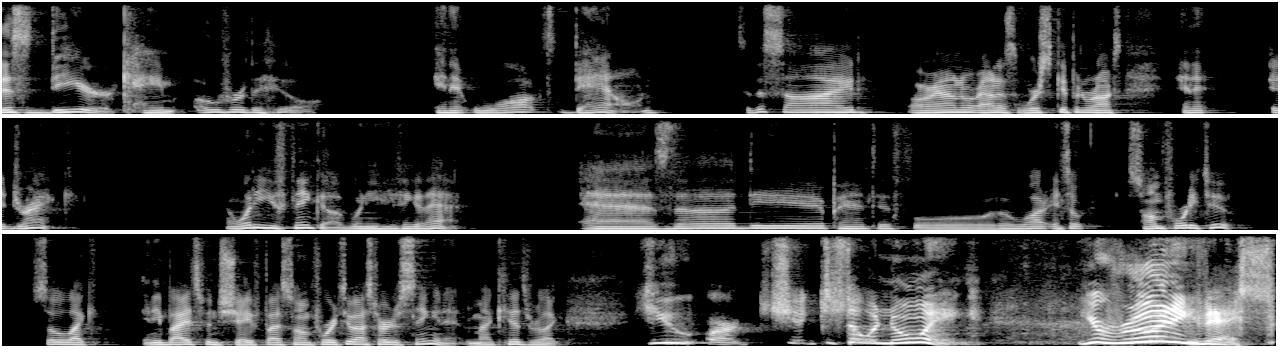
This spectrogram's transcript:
This deer came over the hill and it walked down to the side, around, around us. We're skipping rocks, and it, it drank. And what do you think of when you think of that? As the deer panteth for the water. And so, Psalm 42. So, like anybody that's been shaped by Psalm 42, I started singing it, and my kids were like, you are so annoying. You're ruining this.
